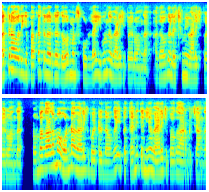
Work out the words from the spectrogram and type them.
பத்ராவதிக்கு பக்கத்தில் இருக்க கவர்மெண்ட் ஸ்கூலில் இவங்க வேலைக்கு போயிடுவாங்க அதாவது லட்சுமி வேலைக்கு போயிடுவாங்க ரொம்ப காலமாக ஒன்றா வேலைக்கு போயிட்டு இருந்தவங்க இப்போ தனித்தனியாக வேலைக்கு போக ஆரம்பித்தாங்க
